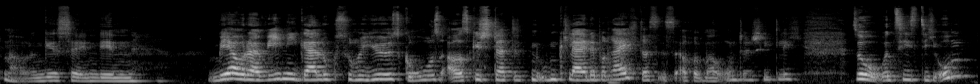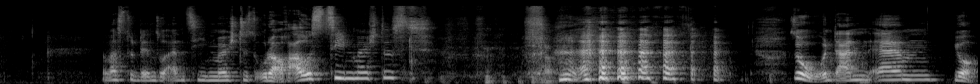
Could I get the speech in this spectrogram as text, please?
genau. Dann gehst du in den mehr oder weniger luxuriös groß ausgestatteten Umkleidebereich. Das ist auch immer unterschiedlich. So, und ziehst dich um, was du denn so anziehen möchtest oder auch ausziehen möchtest. So, und dann, ähm, ja,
